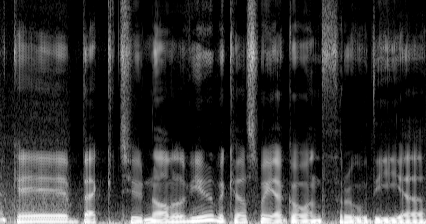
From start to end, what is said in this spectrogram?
Okay, back to normal view because we are going through the... Uh...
